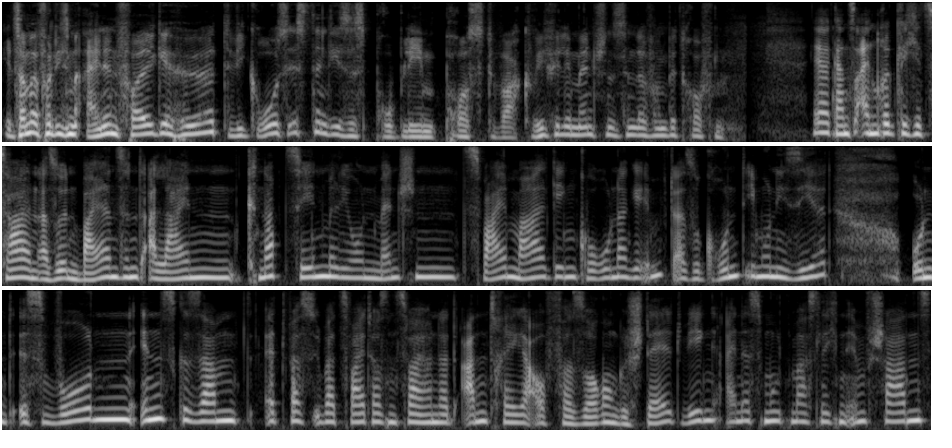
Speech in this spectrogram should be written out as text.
Jetzt haben wir von diesem einen Fall gehört. Wie groß ist denn dieses Problem Postwag? Wie viele Menschen sind davon betroffen? Ja, ganz eindrückliche Zahlen. Also in Bayern sind allein knapp 10 Millionen Menschen zweimal gegen Corona geimpft, also grundimmunisiert. Und es wurden insgesamt etwas über 2200 Anträge auf Versorgung gestellt wegen eines mutmaßlichen Impfschadens.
